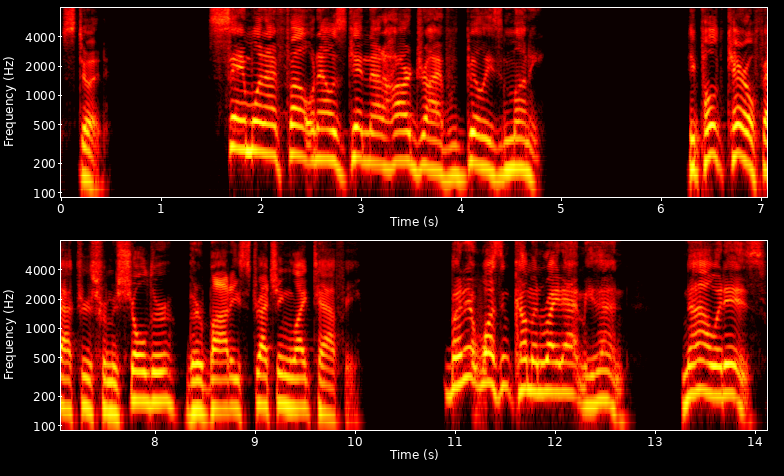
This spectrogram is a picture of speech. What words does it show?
stood. Same one I felt when I was getting that hard drive with Billy's money. He pulled Carofactors from his shoulder, their bodies stretching like taffy. But it wasn't coming right at me then. Now it is.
